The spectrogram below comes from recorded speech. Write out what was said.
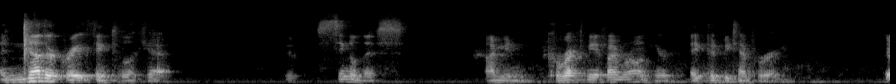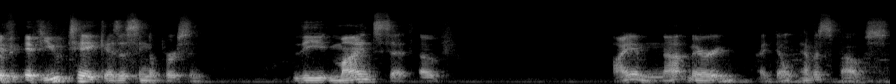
Another great thing to look at yeah. singleness. I mean, correct me if I'm wrong here. It could be temporary. If if you take as a single person the mindset of I am not married, I don't have a spouse,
